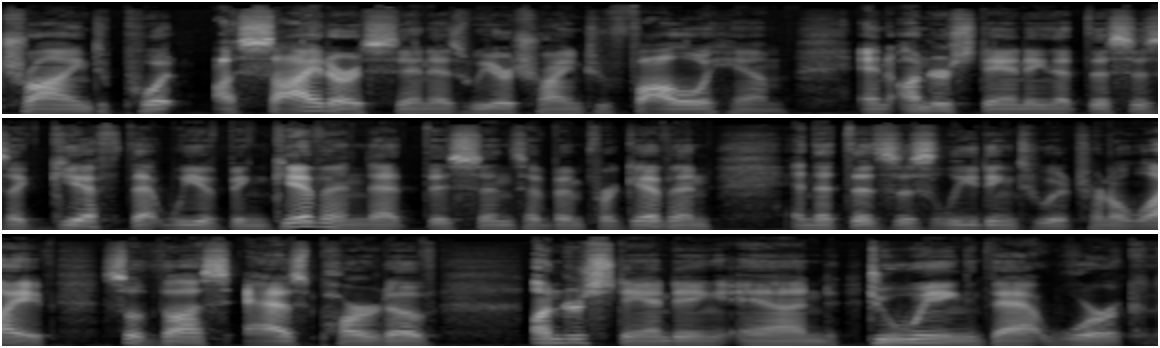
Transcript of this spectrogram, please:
trying to put aside our sin as we are trying to follow him and understanding that this is a gift that we have been given, that the sins have been forgiven, and that this is leading to eternal life. So thus as part of understanding and doing that work,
